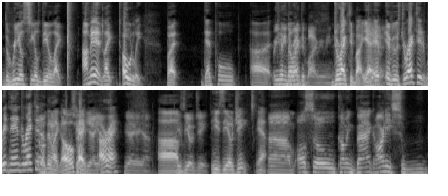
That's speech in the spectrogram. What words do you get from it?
the real seal deal. Like I'm in, like totally. But Deadpool. Uh, Or you Tim mean Miller- directed by? You mean? Directed by, yeah. Yeah, If, yeah. if it was directed, written and directed, I'd been like, oh, Sure. okay, Yeah, yeah. all right. Yeah, yeah, yeah. Um, He's the OG. he's the OG, yeah. Um, also coming back, Arnie Sw-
